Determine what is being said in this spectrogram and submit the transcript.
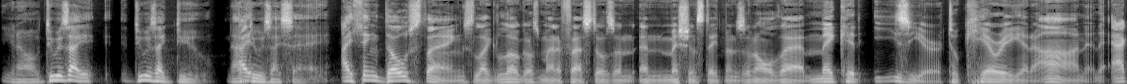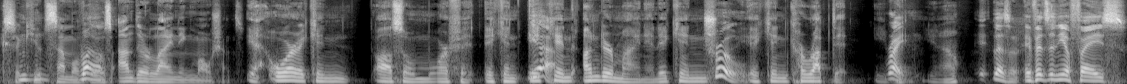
You know, do as I do as I do, not I- do as I say. I think those things like logos, manifestos, and, and mission statements and all that make it easier to carry it on and execute Mhm. some of Well- those underlining motions. Yeah, or it can also morph it. It can Yeah. it can undermine it. It can True. It can corrupt it. even, Right. You know. listen, if it's in your face,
